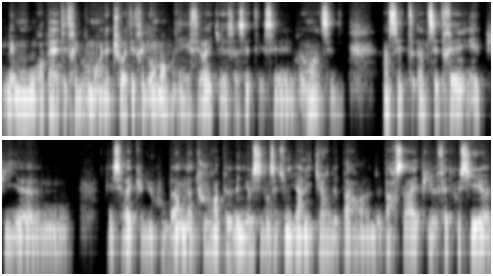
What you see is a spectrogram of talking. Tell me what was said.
mais mon grand-père était très gourmand. Il a toujours été très gourmand. Et c'est vrai que ça, c'était, c'est vraiment un de ses, un, de ses traits. Et puis euh, et c'est vrai que du coup, bah, on a toujours un peu baigné aussi dans cet univers liqueur de par de par ça. Et puis le fait qu'aussi euh,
